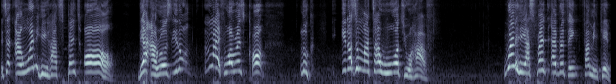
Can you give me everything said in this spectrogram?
It said, and when he had spent all, there arose, you know, life will always come. Look, it doesn't matter what you have. When he has spent everything, famine came.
